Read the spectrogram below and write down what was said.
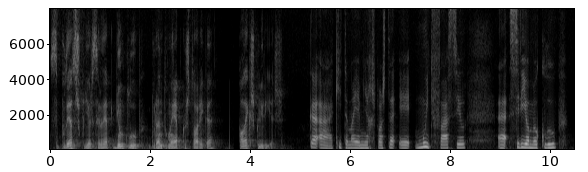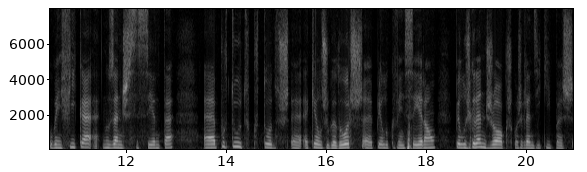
Se pudesse escolher ser adepto de um clube durante uma época histórica, qual é que escolherias? Ah, aqui também a minha resposta é muito fácil. Uh, seria o meu clube, o Benfica, uh, nos anos 60, uh, por tudo, por todos aqueles jogadores, pelo que venceram, pelos grandes jogos com as grandes equipas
